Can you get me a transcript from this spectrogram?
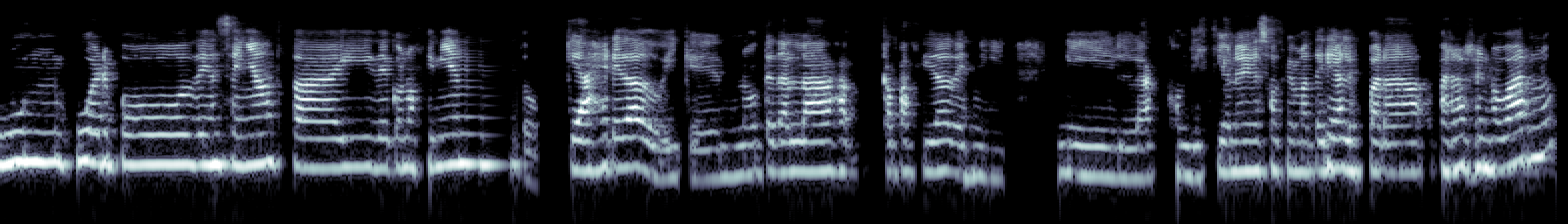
un cuerpo de enseñanza y de conocimiento que has heredado y que no te dan las capacidades ni, ni las condiciones sociomateriales para, para, renovarlo,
